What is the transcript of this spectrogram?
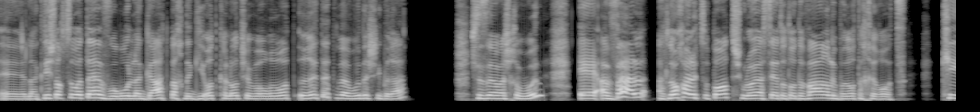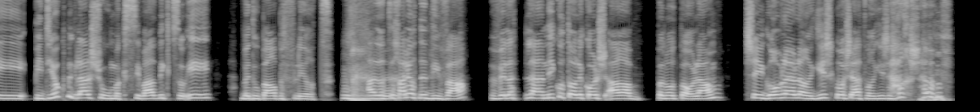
אה, להקדיש לך תשומת לב, והוא אמור לגעת בך נגיעות קלות שמעוררות רטט בעמוד השדרה, שזה ממש חמוד. אה, אבל את לא יכולה לצפות שהוא לא יעשה את אותו דבר לבנות אחרות. כי בדיוק בגלל שהוא מקסימן מקצועי, מדובר בפלירט. אז את צריכה להיות נדיבה, ולהעניק אותו לכל שאר הבנות בעולם, שיגרום להם להרגיש כמו שאת מרגישה עכשיו.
